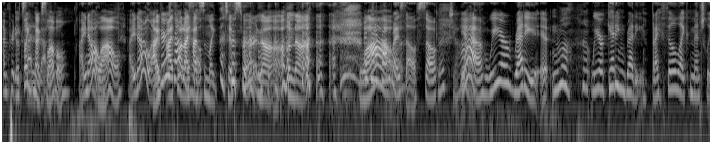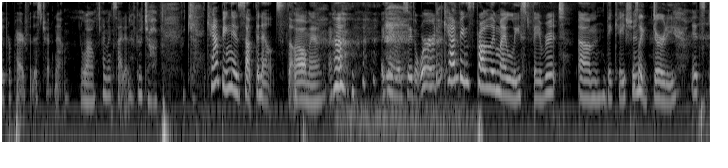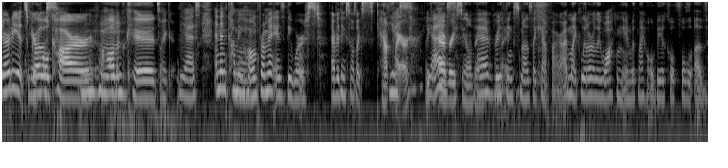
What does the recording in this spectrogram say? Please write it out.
I'm pretty It's like next about it. level. I know. Oh, wow. I know. I, I'm very I proud thought I had some like tips for her. No, oh, no. Wow. I'm pretty proud of myself. So Good job. Yeah, we are ready. It, well, we are getting ready, but I feel like mentally prepared for this trip now. Wow. I'm excited. Good job. Good job. Camping is something else, though. Oh man. I can't, I can't even say the word. Camping's probably my least favorite um, vacation. It's like dirty. it's dirty. It's Your whole gross. car, all Mm-hmm. the kids, like yes, and then coming home from it is the worst. everything smells like campfire. Yes. Like Yes. every single thing. I'm like, Everything smells like campfire. I'm like literally walking in with my whole vehicle full of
